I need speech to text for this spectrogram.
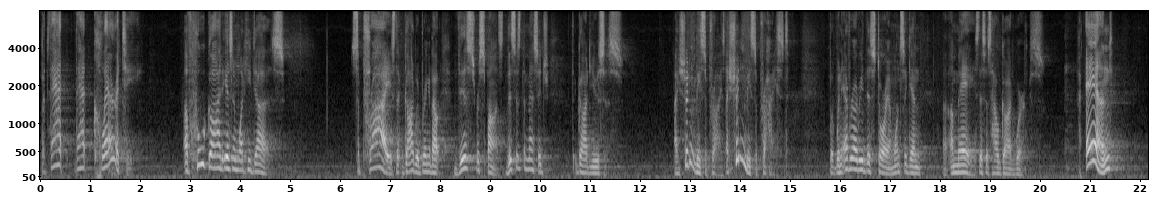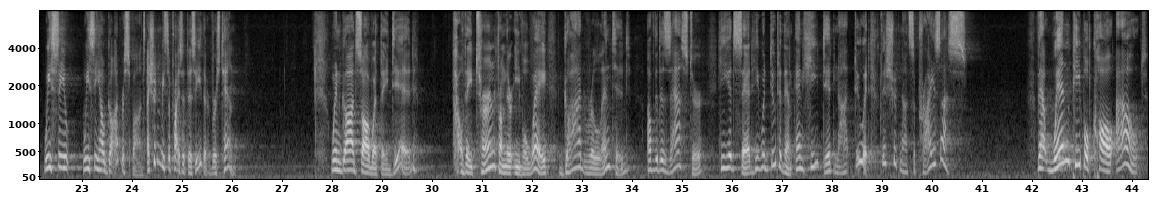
But that, that clarity of who God is and what He does, surprised that God would bring about this response. This is the message that God uses. I shouldn't be surprised. I shouldn't be surprised. But whenever I read this story, I'm once again uh, amazed. This is how God works. And we see, we see how God responds. I shouldn't be surprised at this either. Verse 10. When God saw what they did, how they turned from their evil way, God relented of the disaster he had said he would do to them, and he did not do it. This should not surprise us. That when people call out,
